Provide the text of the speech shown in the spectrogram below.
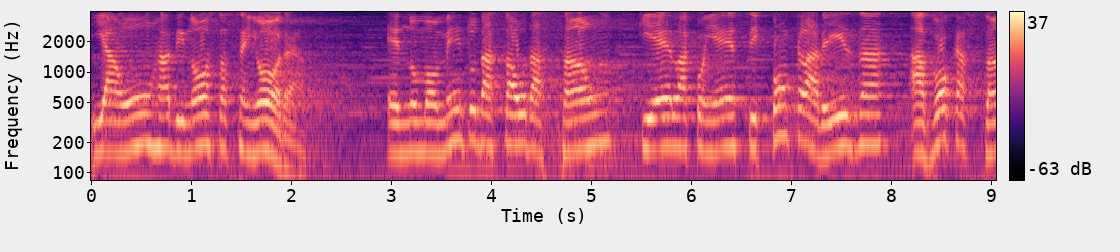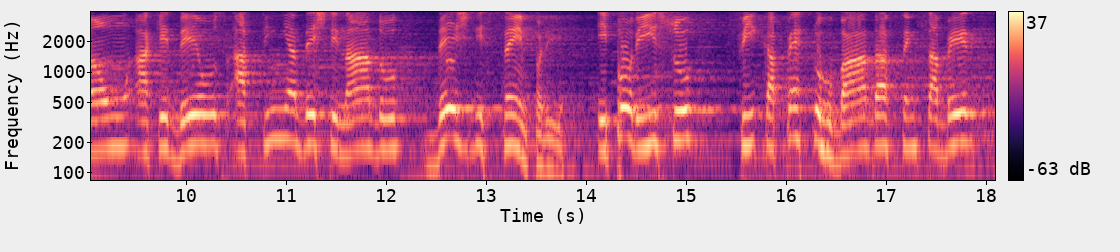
e a honra de Nossa Senhora. É no momento da saudação que ela conhece com clareza a vocação a que Deus a tinha destinado desde sempre e por isso fica perturbada sem saber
